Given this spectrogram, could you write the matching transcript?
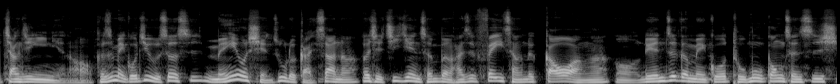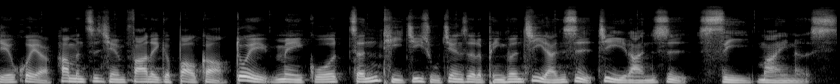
将近一年了哦。可是美国基础设施没有显著的改善啊，而且基建成本还是非常的高昂啊。哦，连这个美国土木工程师协会啊，他们之前发了一个报告，对美国整体基础建设的评分，既然是既然是 C minus。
